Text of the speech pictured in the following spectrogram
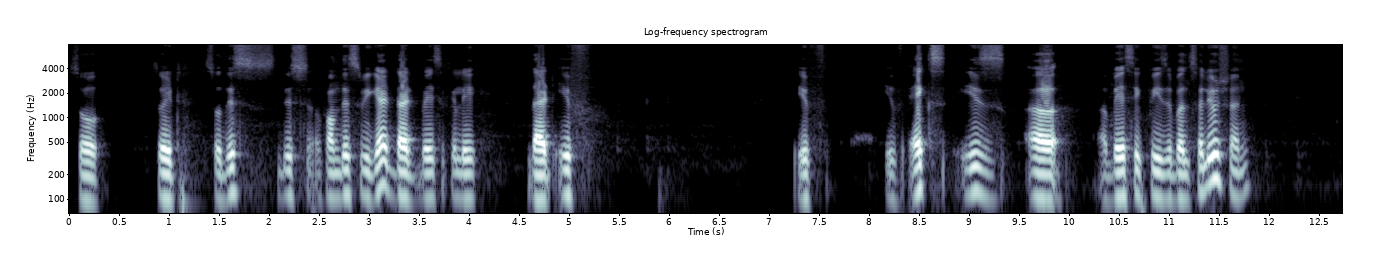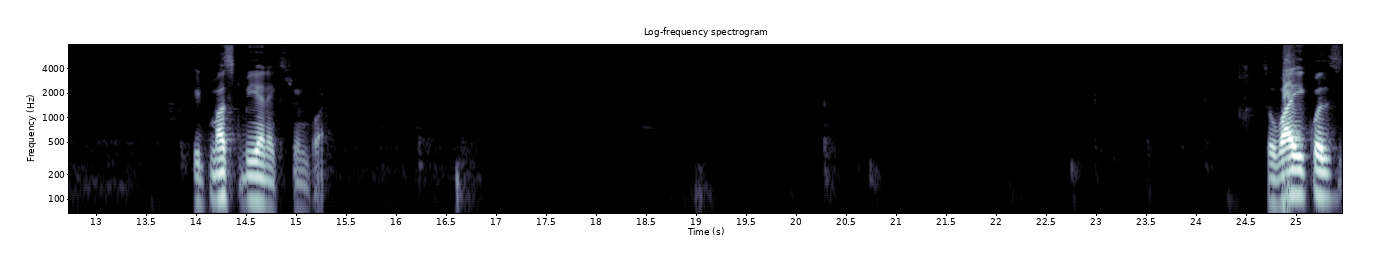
So, so it so this this from this we get that basically that if if if x is a, a basic feasible solution, it must be an extreme point. So, y equals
